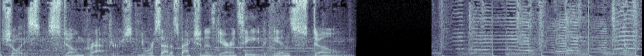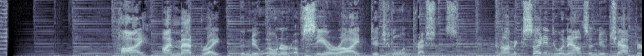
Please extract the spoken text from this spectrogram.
choice Stonecrafters. Your satisfaction is guaranteed in stone. Hi, I'm Matt Bright, the new owner of CRI Digital Impressions, and I'm excited to announce a new chapter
